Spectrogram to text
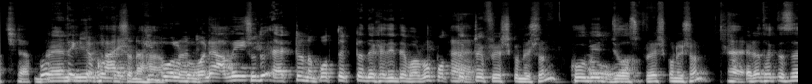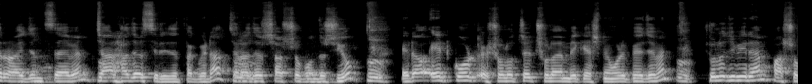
আচ্ছা condition, কি হ্যাঁ। মানে আমি শুধু একটা না প্রত্যেকটা দেখে দিতে পারব। প্রত্যেকটাই ফ্রেশ কন্ডিশন খুবই জোস ফ্রেশ কন্ডিশন হ্যাঁ। এটা থাকতেছে রাইজেন সেভেন চার হাজার সিরিজের থাকবে না চার হাজার সাতশো পঞ্চাশ ইউ। এটাও এইট কোড ষোলো থ্রেড ষোলো এমবি ক্যাশ মেমোরি পেয়ে যাবেন। ষোলো জিবি র্যাম পাঁচশো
